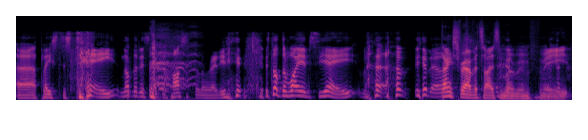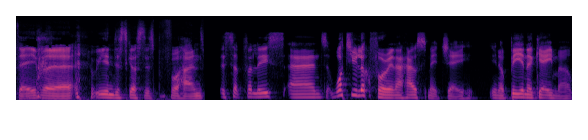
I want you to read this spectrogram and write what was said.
uh, a place to stay, not that it's like a hostel or anything, it's not the YMCA, but, you know. Thanks for advertising my room for me, Dave. Uh, we didn't discuss this beforehand. It's up for lease. And what do you look for in a housemate, Jay? You know, being a gamer,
